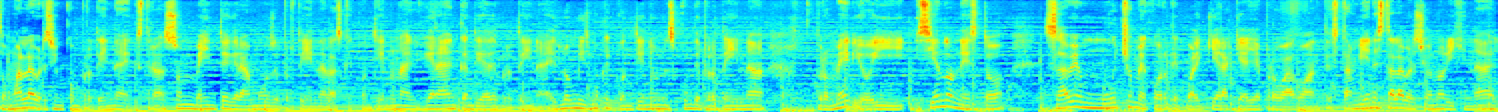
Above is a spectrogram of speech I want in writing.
tomar la versión con proteína extra, son 20 gramos de proteína las que contiene una gran cantidad de proteína. Es lo mismo que contiene un scoop de proteína promedio y, y siendo honesto, sabe mucho mejor que cualquiera que haya probado antes. También está la versión original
